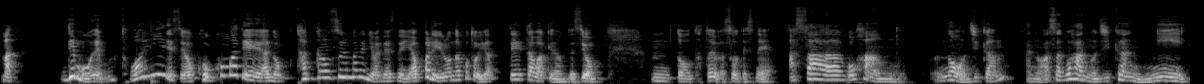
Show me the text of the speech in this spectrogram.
まあ、でもね、とはいえですよ、ここまで、あの、達観するまでにはですね、やっぱりいろんなことをやっていたわけなんですよ。うんと、例えばそうですね、朝ごはんの時間、あの、朝ごはんの時間に、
